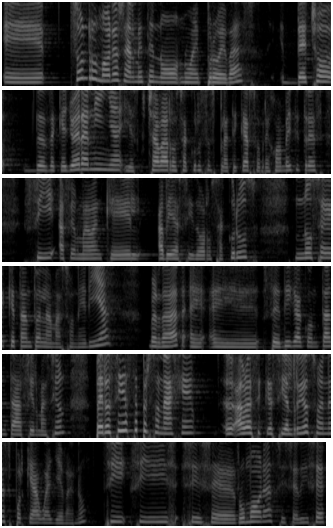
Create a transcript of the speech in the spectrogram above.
Eh, son rumores, realmente no, no hay pruebas. De hecho, desde que yo era niña y escuchaba a Rosa Cruz platicar sobre Juan 23, sí afirmaban que él había sido Rosa Cruz. No sé qué tanto en la masonería, ¿verdad? Eh, eh, se diga con tanta afirmación, pero sí este personaje, ahora sí que si el río suena es porque agua lleva, ¿no? Sí, sí, sí se rumora, si se dice,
